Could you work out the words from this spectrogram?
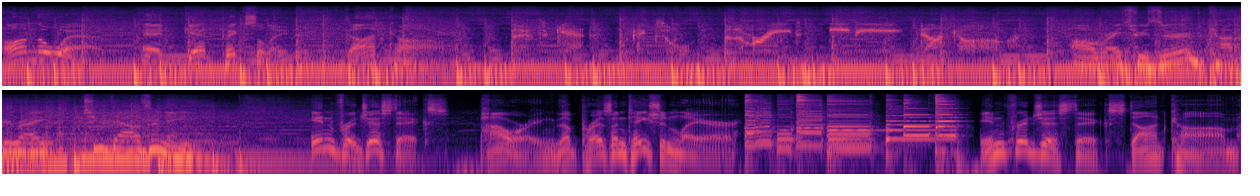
On the web at getpixelated.com. That's getpixel, the number 8, ed.com. All rights reserved. Copyright 2008. Infragistics, powering the presentation layer. Infragistics.com.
